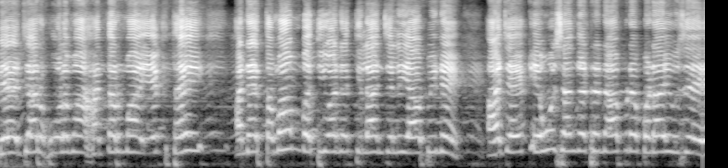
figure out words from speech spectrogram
બે હજાર સોળમાં હાતરમાં એક થઈ અને તમામ બધીઓને તિલાંજલિ આપીને આજે એક એવું સંગઠન આપણે બનાવ્યું છે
